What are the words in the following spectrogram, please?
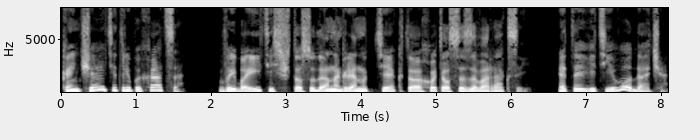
«Кончайте трепыхаться. Вы боитесь, что сюда нагрянут те, кто охотился за Вараксой? Это ведь его дача.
